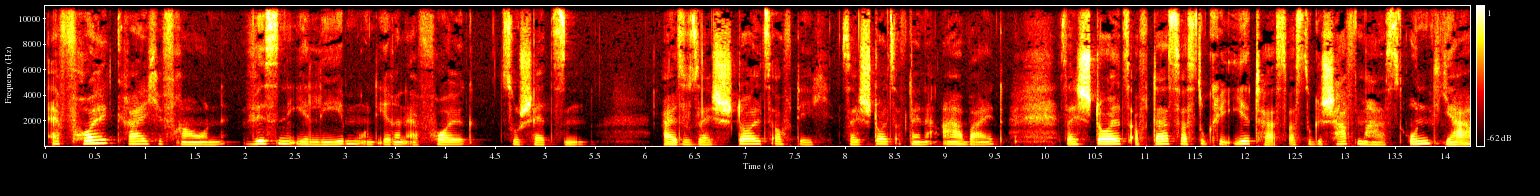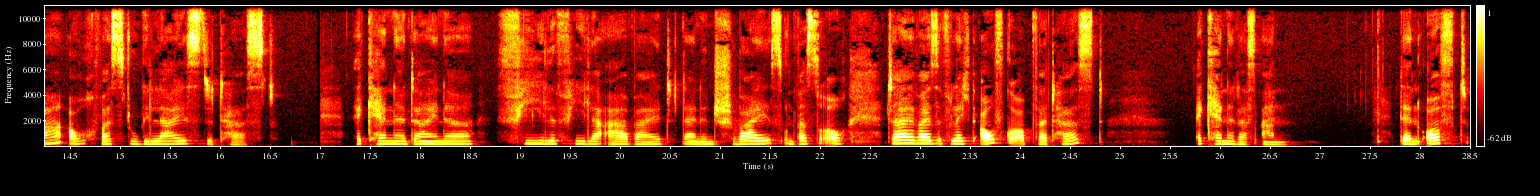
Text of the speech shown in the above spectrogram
erfolgreiche Frauen wissen ihr Leben und ihren Erfolg zu schätzen. Also sei stolz auf dich, sei stolz auf deine Arbeit, sei stolz auf das, was du kreiert hast, was du geschaffen hast und ja, auch was du geleistet hast. Erkenne deine viele, viele Arbeit, deinen Schweiß und was du auch teilweise vielleicht aufgeopfert hast, erkenne das an. Denn oft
